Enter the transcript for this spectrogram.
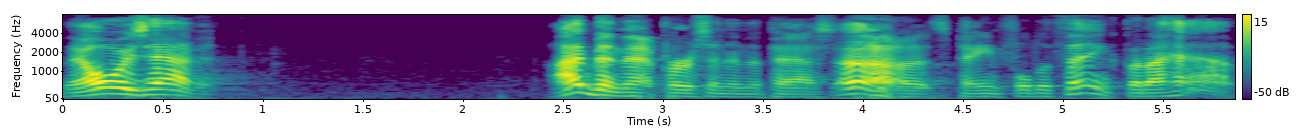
They always have it. I've been that person in the past. Oh, it's painful to think, but I have.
